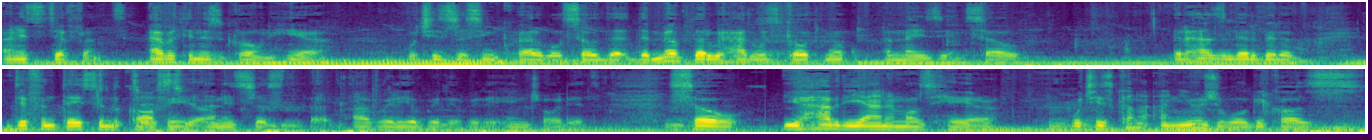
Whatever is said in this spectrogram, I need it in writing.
and it's different. Everything is grown here, which is just incredible. So the the milk that we had was goat milk, amazing. So it has a little bit of different taste in the coffee, yeah. and it's just mm-hmm. uh, I really, really, really enjoyed it. Mm-hmm. So you have the animals here, mm-hmm. which is kind of unusual because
